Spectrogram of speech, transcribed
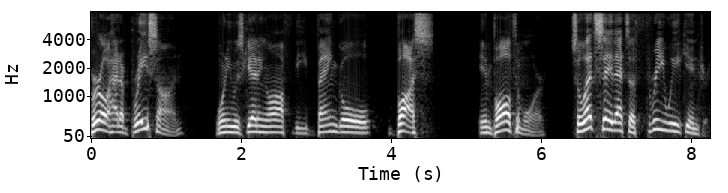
Burrow had a brace on when he was getting off the Bengal bus in Baltimore. So let's say that's a three week injury.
